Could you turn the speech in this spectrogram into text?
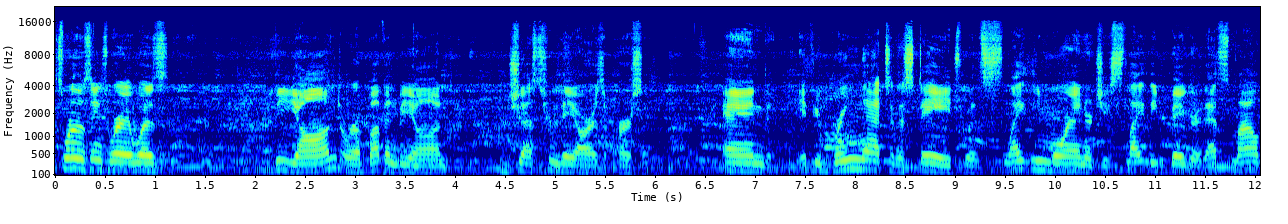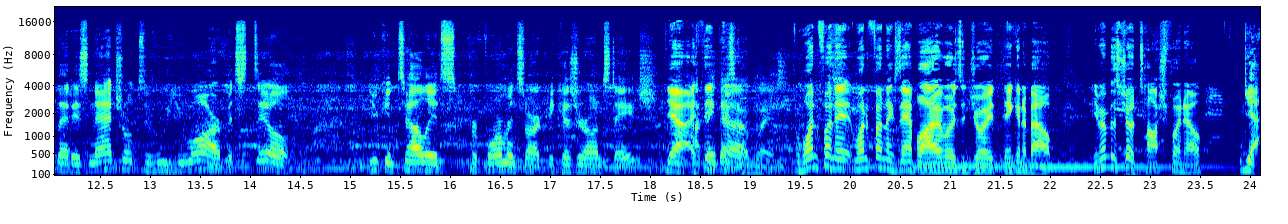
It's one of those things where it was beyond or above and beyond just who they are as a person. And if you bring that to the stage with slightly more energy, slightly bigger, that smile that is natural to who you are, but still you can tell it's performance art because you're on stage. Yeah, I, I think, that's uh, how it plays. One fun one fun example I always enjoyed thinking about. You remember the show Tosh.0? Yeah.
